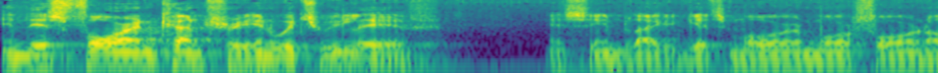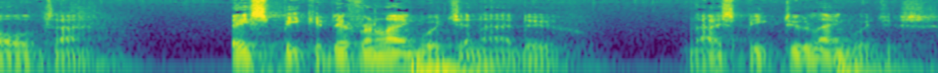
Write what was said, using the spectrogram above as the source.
in this foreign country in which we live, it seems like it gets more and more foreign all the time. They speak a different language than I do, and I speak two languages.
